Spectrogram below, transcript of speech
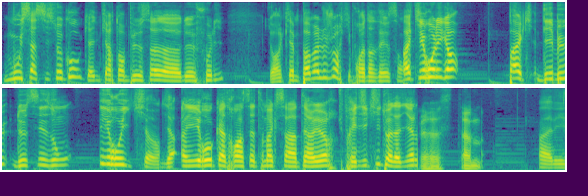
Moussa Sissoko, qui a une carte en plus de ça euh, de folie. Il y aura quand même pas mal de joueurs qui pourraient être intéressants. Akiro les gars Pack début de saison héroïque. Il y a un héros 87 max à l'intérieur. Tu prédis qui toi Daniel euh, Stam. Allez,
